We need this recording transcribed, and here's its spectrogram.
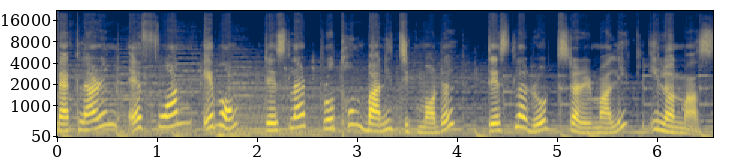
ম্যাকলারেন এফ ওয়ান এবং টেসলার প্রথম বাণিজ্যিক মডেল টেসলা রোডস্টারের মালিক ইলন মাস্ক।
